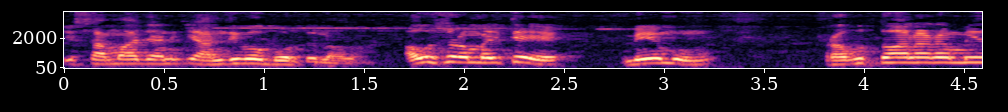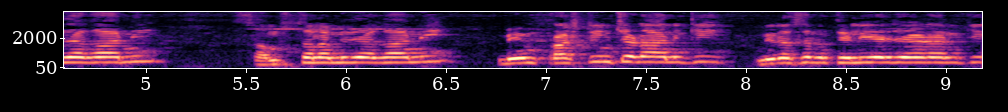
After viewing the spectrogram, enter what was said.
ఈ సమాజానికి అందివ్వబోతున్నాము. అవసరమైతే మేము ప్రభుత్వాల మీద కానీ సంస్థల మీద కానీ మేము ప్రశ్నించడానికి నిరసన తెలియజేయడానికి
